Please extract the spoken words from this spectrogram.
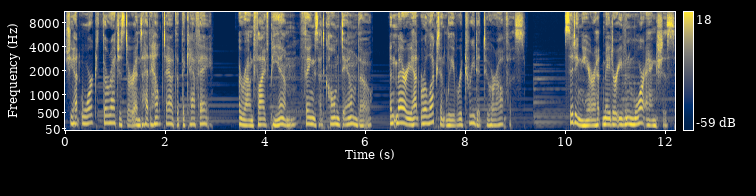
She had worked the register and had helped out at the cafe. Around 5 p.m., things had calmed down, though, and Mary had reluctantly retreated to her office. Sitting here had made her even more anxious.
